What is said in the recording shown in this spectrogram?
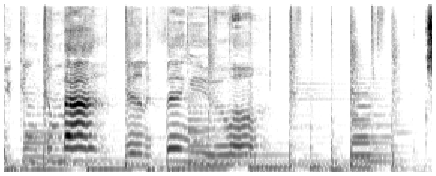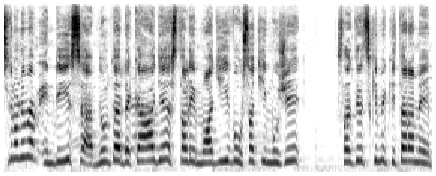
You can you want. Synonymem indie se v nulté dekádě stali mladí vousatí muži s elektrickými kytarami,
